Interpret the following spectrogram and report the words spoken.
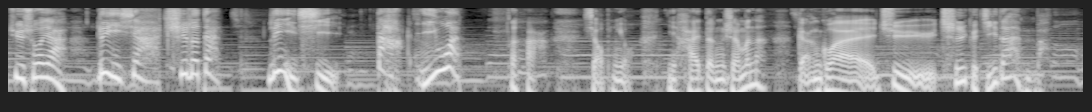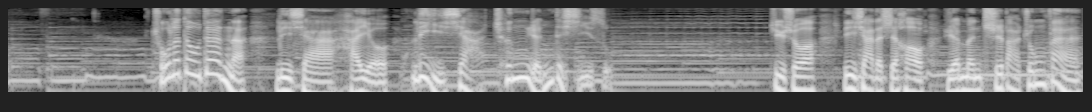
据说呀，立夏吃了蛋，力气大一万。哈哈，小朋友，你还等什么呢？赶快去吃个鸡蛋吧。除了斗蛋呢，立夏还有立夏称人的习俗。据说立夏的时候，人们吃罢中饭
